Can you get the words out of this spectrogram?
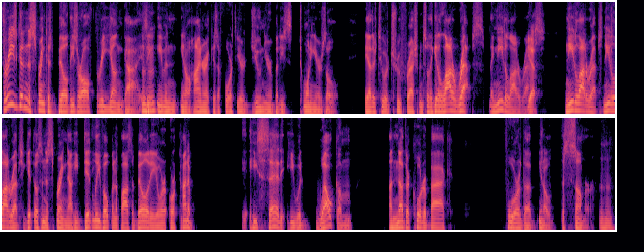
Three's good in the spring because Bill, these are all three young guys. Mhm. Even you know Heinrich is a fourth year junior, but he's twenty years old. The other two are true freshmen, so they get a lot of reps. They need a lot of reps. Yes. need a lot of reps. Need a lot of reps. You get those in the spring. Now he did leave open a possibility, or or kind of. He said he would welcome another quarterback for the you know the summer Mhm.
